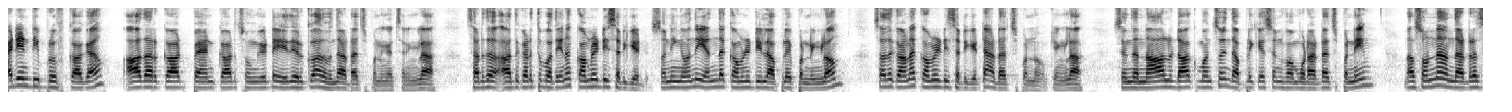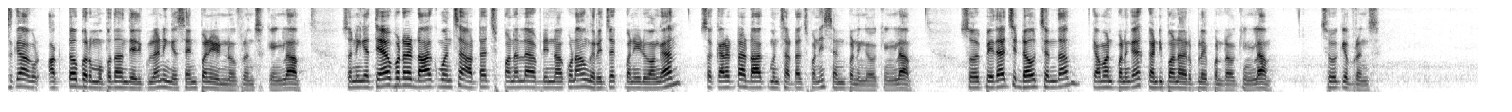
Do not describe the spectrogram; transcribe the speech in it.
ஐடென்டி ப்ரூஃப்க்காக ஆதார் கார்டு பேன் கார்ட்ஸ் உங்ககிட்ட எது இருக்கோ அதை வந்து அட்டாச் பண்ணுங்கள் சரிங்களா? ஸோ அடுத்து அதுக்கடுத்து பார்த்தீங்கன்னா கம்யூனிட்டி சர்டிஃபிகேட் ஸோ நீங்கள் வந்து எந்த கம்யூனிட்டியில் அப்ளை பண்ணுறீங்களோ ஸோ அதுக்கான கம்யூனிட்டி சர்டிஃபிகேட்டை அட்டாச் பண்ணணும் ஓகேங்களா? ஸோ இந்த நாலு டாக்குமெண்ட்ஸும் இந்த அப்ளிகேஷன் ஃபார்ம் கூட அட்டாச் பண்ணி நான் சொன்ன அந்த அட்ரஸுக்கு அக்டோபர் முப்பதாம் தேதிக்குள்ளே நீங்கள் சென்ட் பண்ணிடணும் ஃப்ரெண்ட்ஸ் ஓகேங்களா? ஸோ நீங்கள் தேவைப்படுற டாக்குமெண்ட்ஸை அட்டாச் பண்ணலை அப்படின்னா கூட அவங்க ரிஜெக்ட் பண்ணிவிடுவாங்க ஸோ கரெக்டாக டாக்குமெண்ட்ஸ் அட்டாச் பண்ணி சென்ட் பண்ணுங்கள் ஓகேங்களா? ஸோ இப்போ ஏதாச்சும் டவுட்ஸ் இருந்தால் கமெண்ட் பண்ணுங்கள் கண்டிப்பாக நான் ரிப்ளை பண்ணுறேன் ஓகேங்களா ஸோ ஓகே ஃப்ரெண்ட்ஸ்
